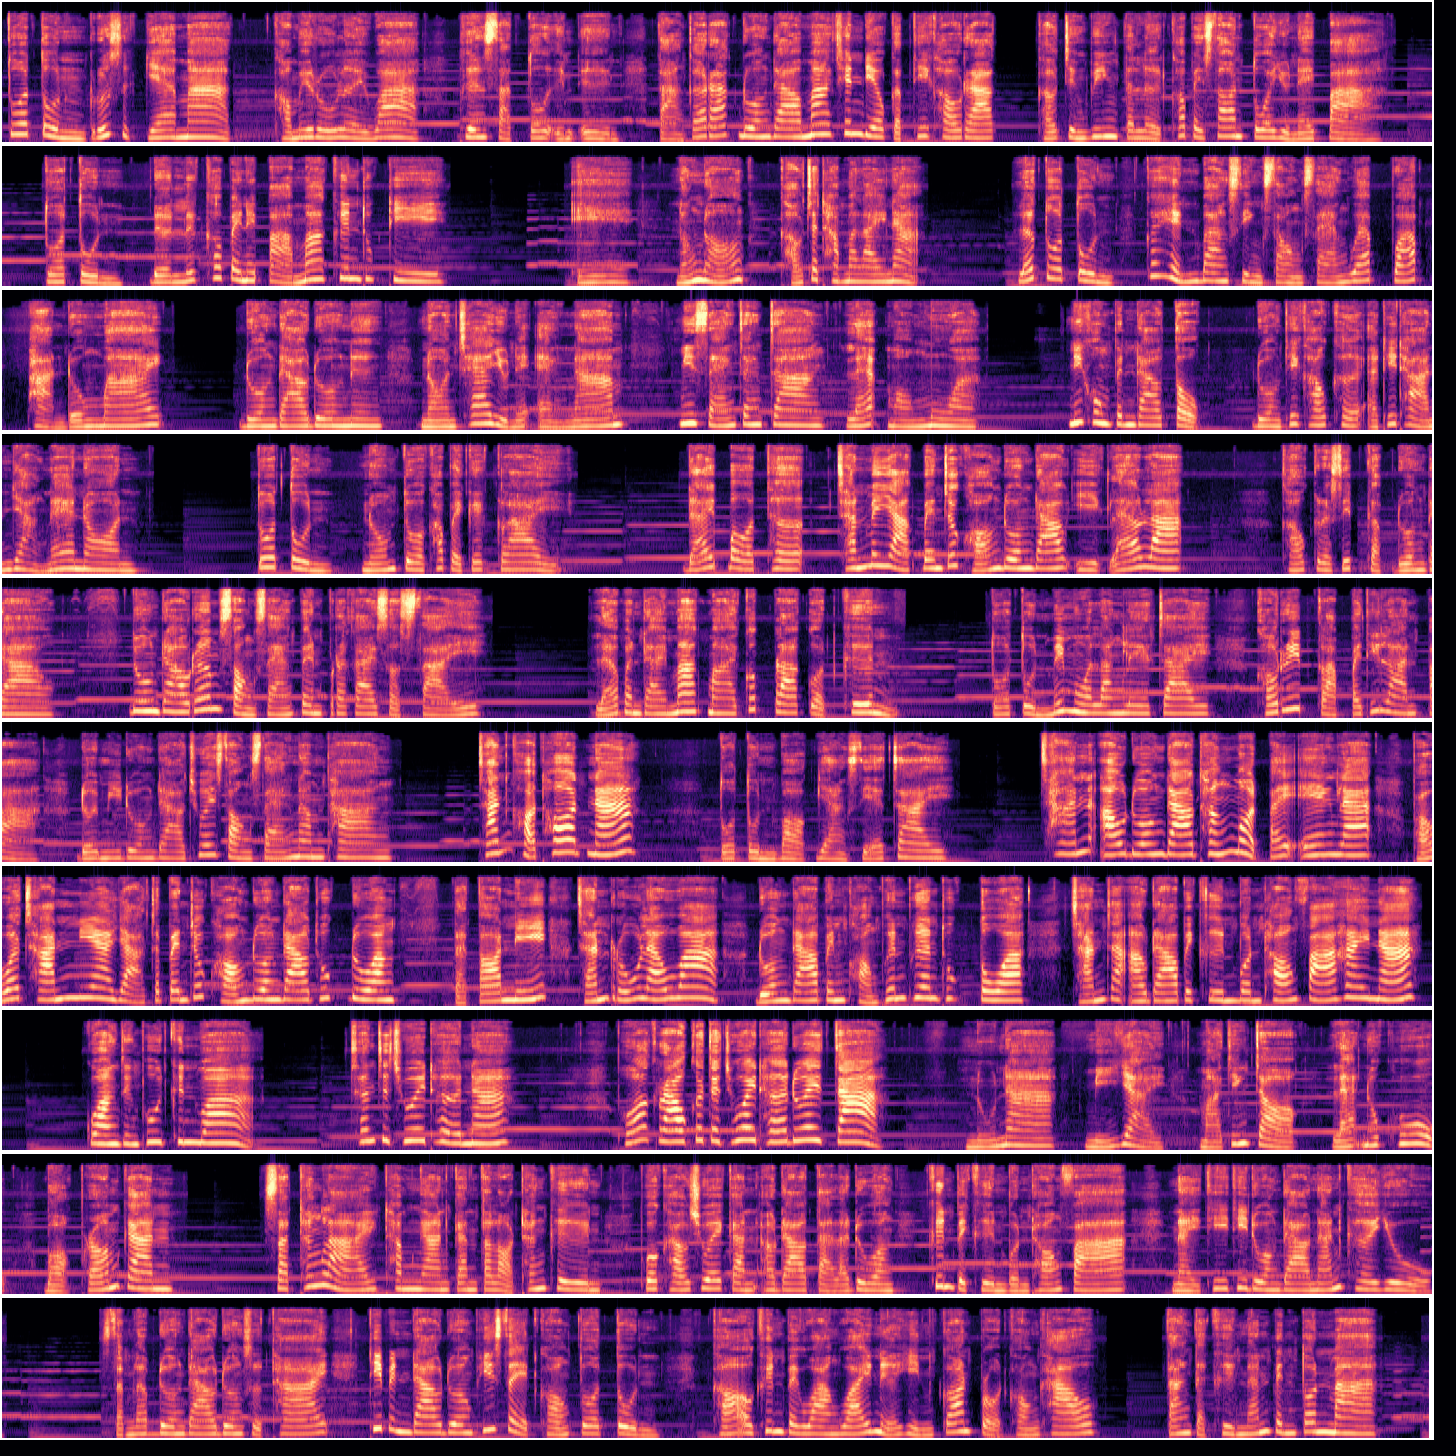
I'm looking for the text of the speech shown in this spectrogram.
ตัวตุ่นรู้สึกแย่มาก เขาไม่รู้เลยว่าเพื่อนสัตว์ตัวอื่นๆ ต่างก็รักดวงดาวมากเช่นเดียวกับที่เขารัก เขาจึงวิ่งเตลิดเข้าไปซ่อนตัวอยู่ในป่า ตัวตุ่นเดินลึกเข้าไปในป่ามากขึ้นทุกที เอ น้องๆ เขาจะทำอะไรน่ะ แล้วตัวตุ่นก็เห็นบางสิ่งส่องแสงแวบวับ ผ่านดวงไม้ ดวงดาวดวงหนึ่งนอนแช่อยู่ในแอ่งน้ำมีแสงจางๆ และมองมัว นี่คงเป็นดาวตก ดวงที่เขาเคยอธิษฐานอย่างแน่นอน ตัวตุ่นโน้มตัวเข้าไปใกล้ๆ ได้โปรดเถอะฉันไม่อยากเป็นเจ้าของดวงดาวอีกแล้วละ เขากระซิบกับดวงดาว ดวงดาวเริ่มส่องแสงเป็นประกายสดใส แล้วบันไดมากมายก็ปรากฏขึ้น ตัวตุ่นไม่มัวลังเลใจ เขารีบกลับไปที่ลานป่า โดยมีดวงดาวช่วยส่องแสงนำทาง ฉันขอโทษนะ ตัวตุ่นบอกอย่างเสียใจ ฉันเอาดวงดาวทั้งหมดไปเองแหละ เพราะว่าฉันเนี่ยอยากจะเป็นเจ้าของดวงดาวทุกดวง แต่ตอนนี้ฉันรู้แล้วว่า ดวงดาวเป็นของเพื่อนๆทุกตัว ฉันจะเอาดาวไปคืนบนท้องฟ้าให้นะ กวางจึงพูดขึ้นว่า ฉันจะช่วยเธอนะ พวกเราก็จะช่วยเธอด้วยจ้า หนูนา หมีใหญ่ หมาจิ้งจอก และนกฮูก บอกพร้อมกัน สัตว์ทั้งหลายทำงานกันตลอดทั้งคืน พวกเขาช่วยกันเอาดาวแต่ละดวงขึ้นไปคืนบนท้องฟ้า ในที่ที่ดวงดาวนั้นเคยอยู่สำหรับดวงดาวดวงสุดท้ายที่เป็นดาวดวงพิเศษของตัวตุ่น เขาเอาขึ้นไปวางไว้เหนือหินก้อนโปรดของเขา ตั้งแต่คืนนั้นเป็นต้นมา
